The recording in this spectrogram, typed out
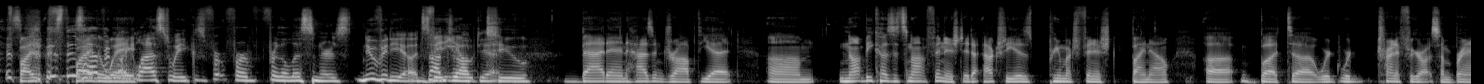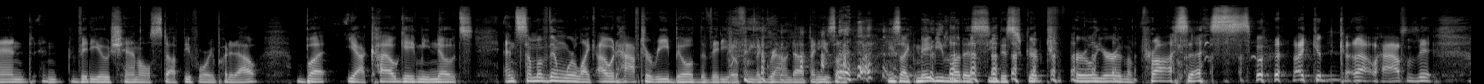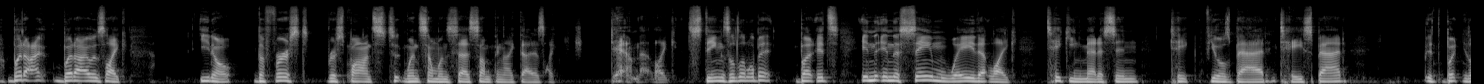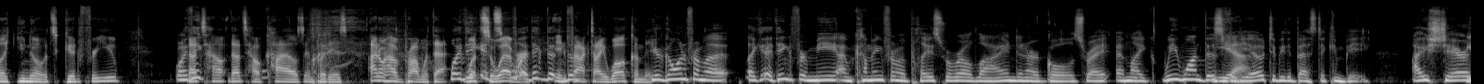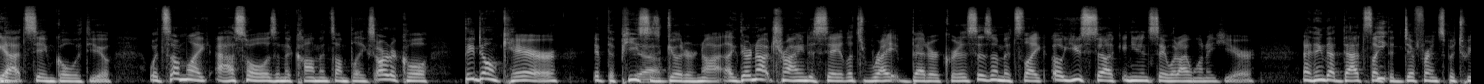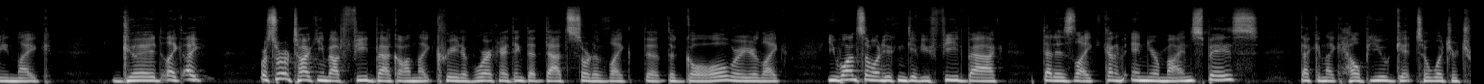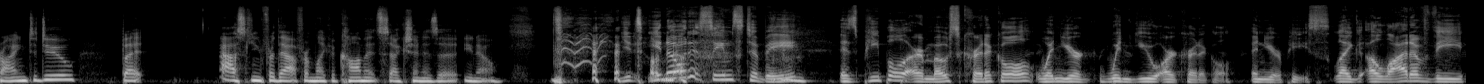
By, This, this by happened the way, like last week for, for for the listeners. New video. It's not dropped yet. two bad end hasn't dropped yet um not because it's not finished. It actually is pretty much finished by now. Uh but uh we're we're trying to figure out some brand and video channel stuff before we put it out. But yeah Kyle gave me notes and some of them were like I would have to rebuild the video from the ground up. And he's like he's like maybe let us see the script earlier in the process so that I could cut out half of it. But I but I was like you know, the first response to when someone says something like that is like, damn, that like stings a little bit. But it's in in the same way that like taking medicine take feels bad, tastes bad. It, but like you know it's good for you. Well, that's think- how that's how Kyle's input is. I don't have a problem with that Well, whatsoever. I think the- in the- fact, I welcome it. You're going from a like I think for me, I'm coming from a place where we're aligned in our goals, right? And like we want this Yeah. video to be the best it can be. I share Yeah. that same goal with you. What some like asshole is in the comments on Blake's article, they don't care if the piece is good or not. Like they're not trying to say let's write better criticism. It's like, oh, you suck and you didn't say what I want to hear. And I think that that's like the difference between like good like like we're sort of talking about feedback on like creative work and i think that that's sort of like the the goal where you're like you want someone who can give you feedback that is like kind of in your mind space that can like help you get to what you're trying to do but asking for that from like a comment section is a you know You, you know, what it seems to be is people are most critical when you're when you are critical in your piece. Like a lot of the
